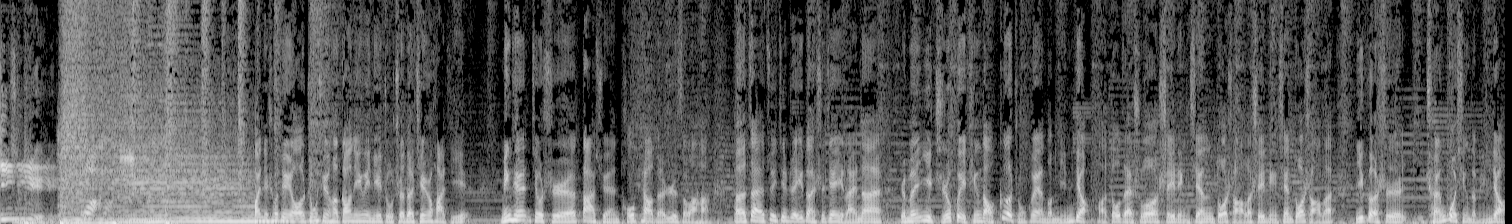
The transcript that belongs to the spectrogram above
今日话题，欢迎收听由中讯和高宁为你主持的今日话题。明天就是大选投票的日子了哈。呃，在最近这一段时间以来呢，人们一直会听到各种各样的民调啊，都在说谁领先多少了，谁领先多少了。一个是全国性的民调，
